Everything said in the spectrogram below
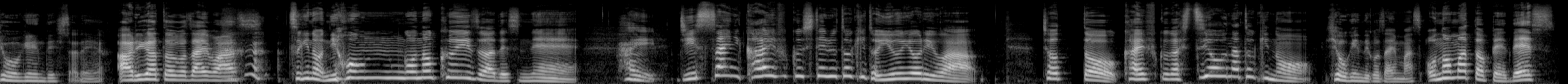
表現でしたね。ありがとうございます。次の日本語のクイズはですね、はい。実際に回復してる時というよりはちょっと回復が必要な時の表現でございます。オノマトペです。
